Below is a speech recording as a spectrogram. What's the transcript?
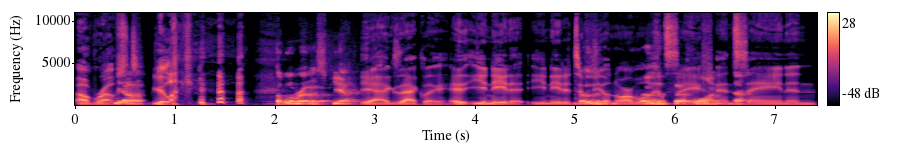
a roast. Yeah. You're like, total roast, yeah, yeah, exactly. It, you need it. You need it to Those feel the- normal and safe and sane. And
